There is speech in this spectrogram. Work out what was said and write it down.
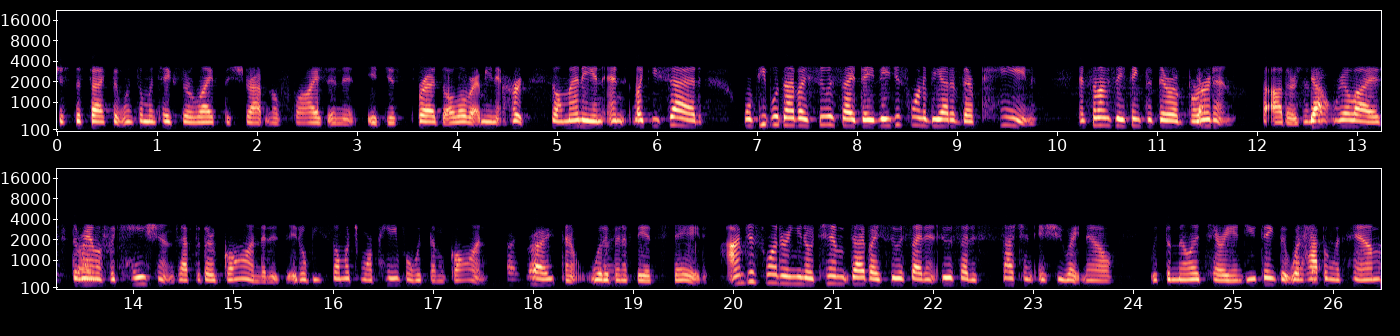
Just the fact that when someone takes their life, the shrapnel flies and it, it just spreads all over. I mean, it hurts so many. And, and like you said, when people die by suicide, they, they just want to be out of their pain and sometimes they think that they're a burden to others and don't realize the ramifications after they're gone. That it, it'll be so much more painful with them gone right. than it would have been if they had stayed. I'm just wondering, you know, Tim died by suicide, and suicide is such an issue right now with the military. And do you think that what happened with him,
